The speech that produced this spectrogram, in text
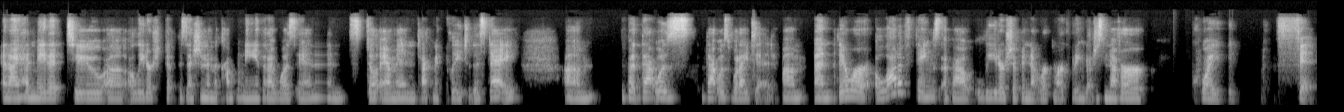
and I had made it to a, a, leadership position in the company that I was in and still am in technically to this day. Um, but that was that was what I did. Um, and there were a lot of things about leadership and network marketing that just never quite fit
